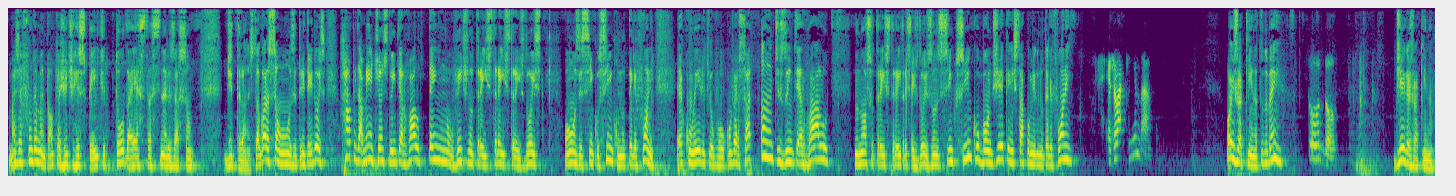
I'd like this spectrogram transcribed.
mas é fundamental que a gente respeite toda esta sinalização de trânsito. Agora são 11:32. h 32 Rapidamente, antes do intervalo, tem um ouvinte no 3332 1155 no telefone. É com ele que eu vou conversar antes do intervalo no nosso 3332 1155. Bom dia, quem está comigo no telefone? É Joaquina. Oi, Joaquina, tudo bem? Tudo. Diga, Joaquina.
